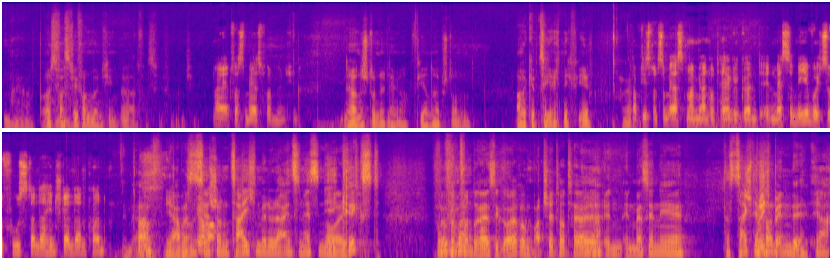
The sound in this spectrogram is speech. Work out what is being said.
Naja, Das ist fast wie von München. ja, ist fast wie von München. Na, etwas mehr als von München. Ja, eine Stunde länger. Viereinhalb Stunden. Aber gibt sich echt nicht viel. Ich habe diesmal zum ersten Mal mir ein Hotel gegönnt in Messenähe, wo ich zu Fuß dann dahin schlendern kann. Im Ah, Ernst? Ja, aber es ist ja, Ja. schon ein Zeichen, wenn du da eins in Messenähe Oh, kriegst. Für Vermutlich mal- 35 Euro im Budget-Hotel Ja. in, in Messenähe. Das zeigt ja Sprich schon. Bände. Ja,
